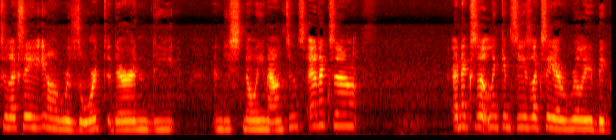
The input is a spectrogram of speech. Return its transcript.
to like say you know resort there in the in the snowy mountains. And uh, and uh, Lincoln sees like say a really big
